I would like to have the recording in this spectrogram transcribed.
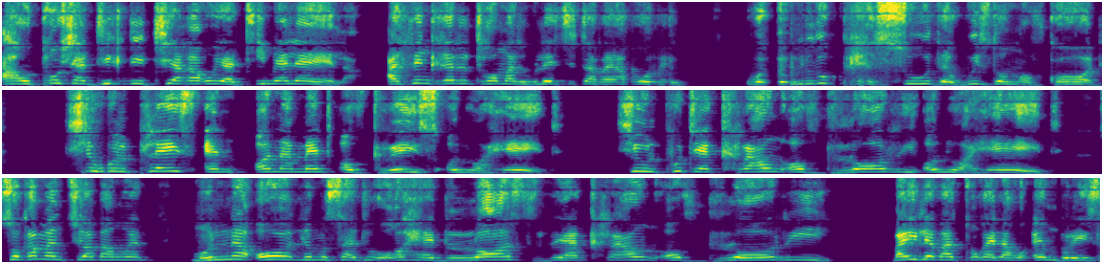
a o tlosha dignity ya gago ya timelela i think ge re thoma re boletse taba ya gore when you pursue the wisdom of god She will place an ornament of grace on your head. She will put a crown of glory on your head. So ka mantswe a mangwe monna o le mosadi o had lost their crown of glory ba ile ba tlogela go embrace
